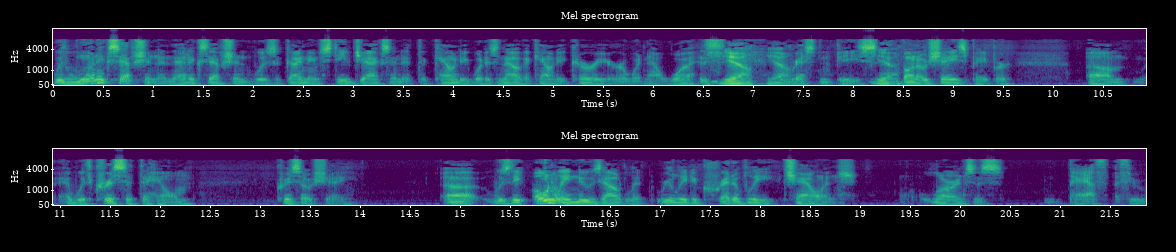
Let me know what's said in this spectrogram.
With one exception, and that exception was a guy named Steve Jackson at the county, what is now the county courier, or what now was. Yeah. Yeah. Rest in peace. Yeah. Bun O'Shea's paper, um, with Chris at the helm, Chris O'Shea, uh, was the only news outlet really to credibly challenge Lawrence's path through,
